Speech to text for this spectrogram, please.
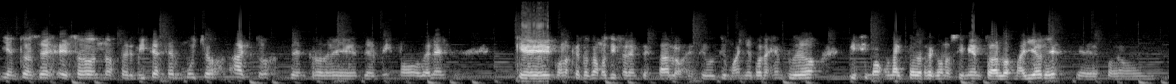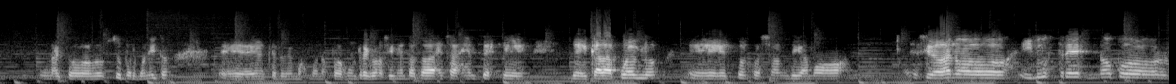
y entonces eso nos permite hacer muchos actos dentro del mismo Belén que con los que tocamos diferentes palos. Este último año, por ejemplo, hicimos un acto de reconocimiento a los mayores, que fue un, acto súper bonito, eh, que tuvimos bueno, pues un reconocimiento a todas esas gentes que de cada pueblo eh, pues, pues son, digamos, ciudadanos ilustres, no por,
